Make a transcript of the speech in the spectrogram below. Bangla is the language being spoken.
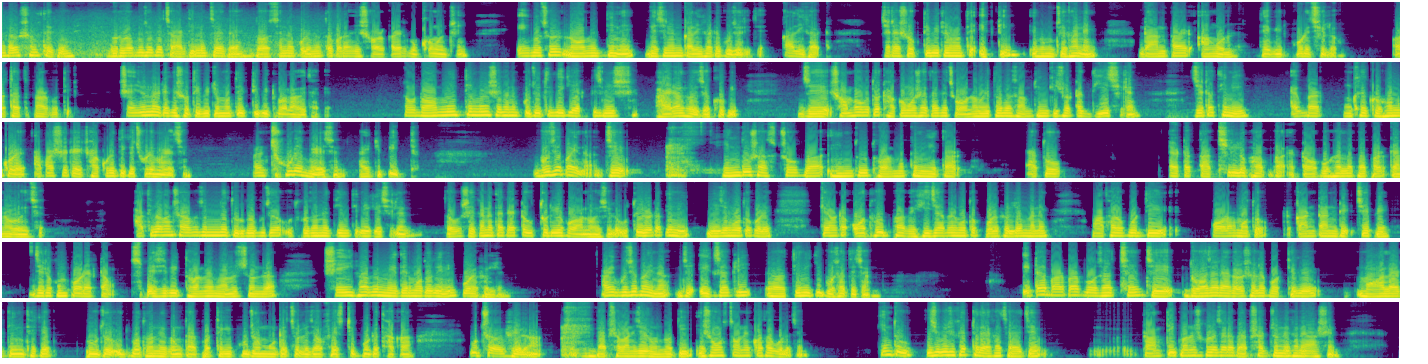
এগারো সাল থেকে দুর্গাপুজোকে চার দিনের জায়গায় দশ দিনে পরিণত করা এই সরকারের মুখ্যমন্ত্রী এই বছর নবমীর দিনে গেছিলেন কালীঘাটে পুজো দিতে, কালীঘাট, যেটা শক্তিপীঠের মধ্যে একটি এবং যেখানে ডান পায়ের আঙুল দেবীর পড়েছিল অর্থাৎ পার্বতীর। সেই জন্য এটাকে সতীপীঠের মধ্যে একটি পীঠ বলা হয়ে থাকে। তো নবমীর দিনে সেখানে পুজো দিতে গিয়ে একটা জিনিস ভাইরাল হয়েছে খুবই, যে সম্ভবত ঠাকুরমশাই তাকে চরণামৃত বা সামথিং কিছু একটা দিয়েছিলেন, যেটা তিনি একবার মুখে গ্রহণ করে আবার সেটাই ঠাকুরের দিকে ছুঁড়ে মেরেছেন। মানে ছুঁড়ে মেরেছেন আইটি পিঠ বুঝে পাই না যে হিন্দু শাস্ত্র বা হিন্দু ধর্মকে নিয়ে তার এত একটা তাচ্ছিল্য ভাব বা একটা অবহেলা ব্যাপার কেন রয়েছে? হাতিবাগান সার্বজনীন দুর্গাপুজো উদ্বোধনের দিন তিনি গেছিলেন, তো সেখানে তাকে একটা উত্তরীয় পড়ানো হয়েছিল। উত্তরীয়টা তিনি নিজের মতো করে কেন একটা অদ্ভুত ভাবে হিজাবের মতো পরে ফেললেন মানে মাথার উপর দিয়ে পড়ার মতো কান টান চেপে যেরকম পরে একটা স্পেসিফিক ধর্মের মানুষজনরা সেইভাবে মেয়েদের মতো তিনি পড়ে ফেললেন। আমি বুঝে পাই না যে এক্স্যাক্টলি তিনি কি বোঝাতে চান। এটা বারবার বোঝাচ্ছে যে দু সালের পর থেকে মহালয়ার দিন থেকে পুজো উদ্বোধন এবং তারপর থেকে পুজো মোডে চলে যাওয়া ফেস্টিভ মোডে থাকা, উৎসবে ফেরা, ব্যবসা বাণিজ্যের উন্নতি, এ সমস্ত অনেক কথা বলেছেন। কিন্তু কিছু কিছু ক্ষেত্রে দেখা যায় যে প্রান্তিক মানুষগুলো যারা ব্যবসার জন্য এখানে আসেন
